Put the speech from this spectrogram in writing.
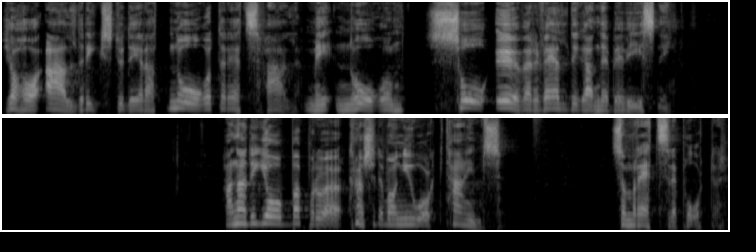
Jag har aldrig studerat något rättsfall med någon så överväldigande bevisning. Han hade jobbat på, kanske det var New York Times, som rättsreporter.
